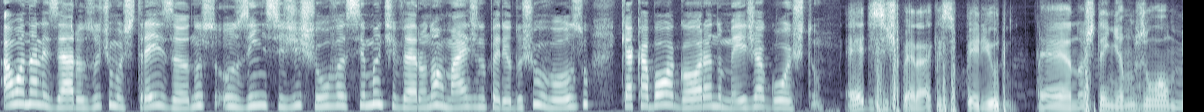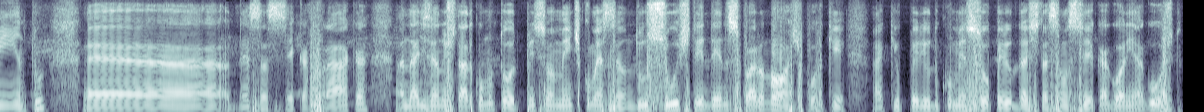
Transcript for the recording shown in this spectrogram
ao analisar os últimos três anos, os índices de chuva se mantiveram normais no período chuvoso, que acabou agora no mês de agosto. É de se esperar que esse período é, nós tenhamos um aumento é, dessa seca fraca, analisando o estado como um todo, principalmente começando do sul estendendo-se para o norte, porque aqui o período começou, o período da estação seca, agora em agosto.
